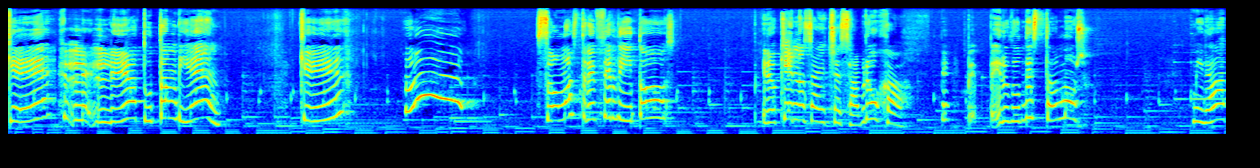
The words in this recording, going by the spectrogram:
¿Qué? Le- Lea, tú también. ¿Qué? Cerditos. ¿Pero quién nos ha hecho esa bruja? Pe- pe- ¿Pero dónde estamos? Mirad,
